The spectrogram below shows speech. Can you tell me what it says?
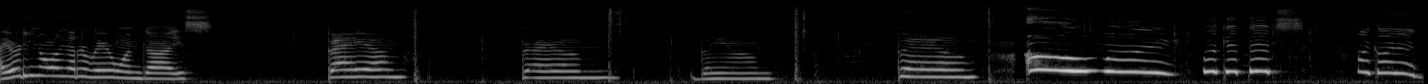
I already know I got a rare one, guys. Bam. Bam. Bam. Bam. Oh my! Look at this! I got an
